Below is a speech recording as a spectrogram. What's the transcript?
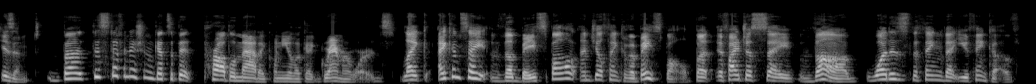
isn't. But this definition gets a bit problematic when you look at grammar words. Like, I can say the baseball and you'll think of a baseball, but if I just say the, what is the thing that you think of?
